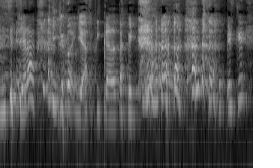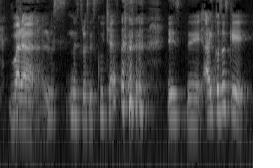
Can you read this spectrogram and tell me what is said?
ni siquiera. yo ya picada también. es que para los, nuestros escuchas, este, hay cosas que,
